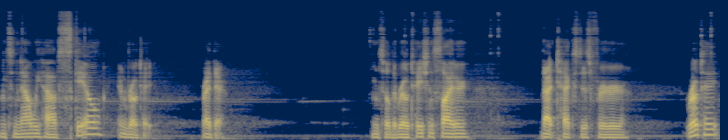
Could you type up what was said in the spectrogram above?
And so now we have scale and rotate right there. And so the rotation slider, that text is for rotate,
